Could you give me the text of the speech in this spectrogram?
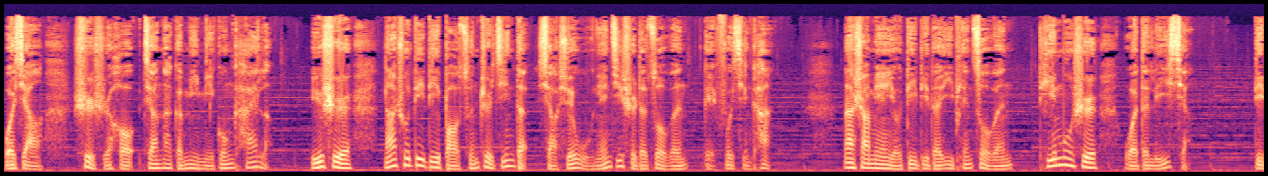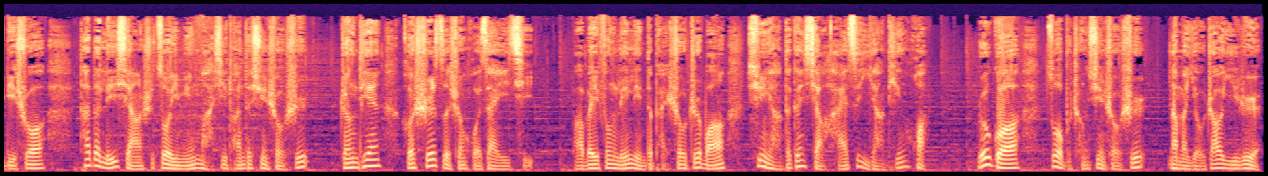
我想是时候将那个秘密公开了，于是拿出弟弟保存至今的小学五年级时的作文给父亲看。那上面有弟弟的一篇作文，题目是我的理想。弟弟说他的理想是做一名马戏团的驯兽师，整天和狮子生活在一起，把威风凛凛的百兽之王驯养得跟小孩子一样听话。如果做不成驯兽师，那么有朝一日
